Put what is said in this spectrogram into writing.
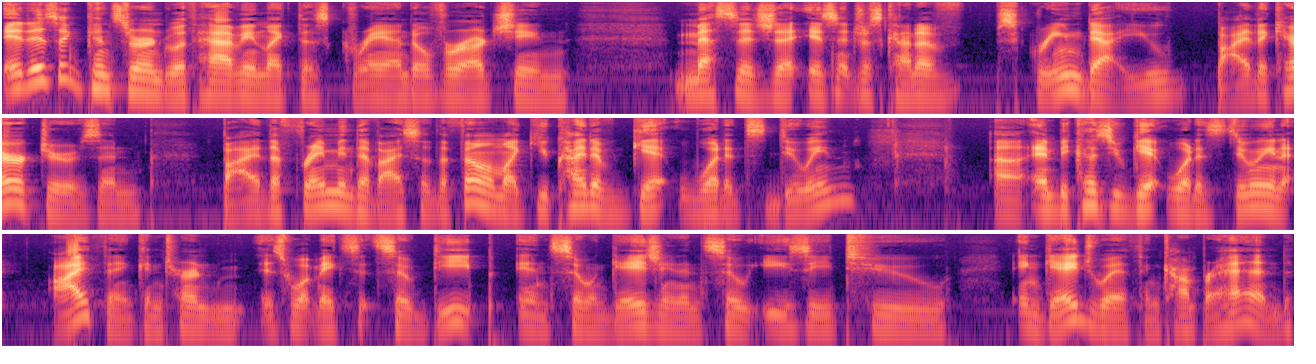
it isn't concerned with having like this grand overarching message that isn't just kind of screamed at you by the characters and by the framing device of the film. Like you kind of get what it's doing. Uh, and because you get what it's doing, I think in turn is what makes it so deep and so engaging and so easy to engage with and comprehend.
